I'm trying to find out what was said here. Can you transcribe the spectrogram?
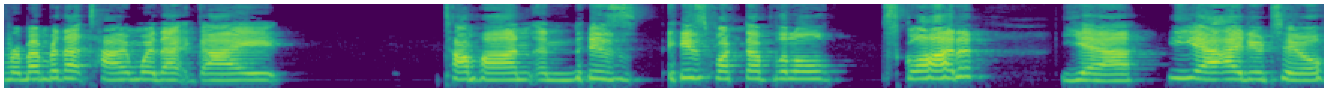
remember that time where that guy Tom Hahn and his his fucked up little squad. Yeah, yeah, I do too.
